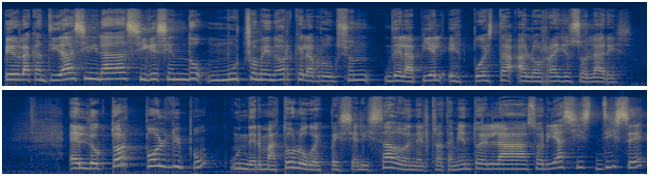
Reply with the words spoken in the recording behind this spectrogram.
pero la cantidad asimilada sigue siendo mucho menor que la producción de la piel expuesta a los rayos solares. El doctor Paul Dupont un dermatólogo especializado en el tratamiento de la psoriasis, dice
